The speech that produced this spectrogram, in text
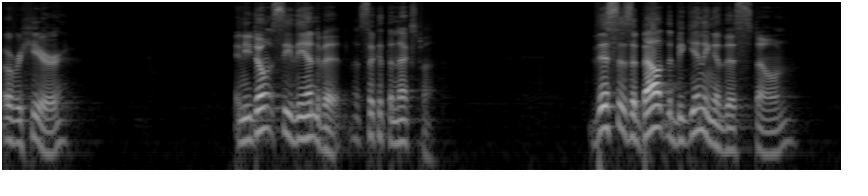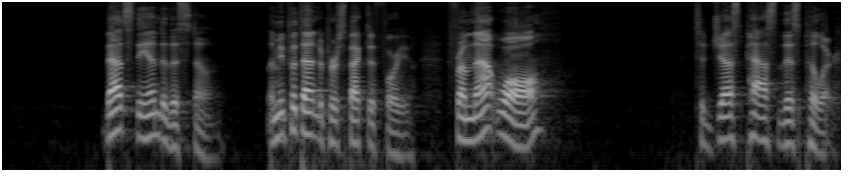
over here, and you don't see the end of it. Let's look at the next one. This is about the beginning of this stone. That's the end of the stone. Let me put that into perspective for you. From that wall to just past this pillar,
